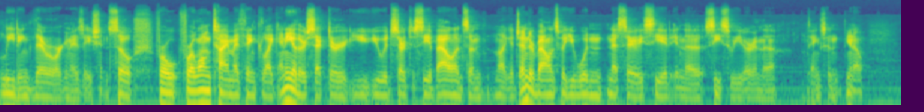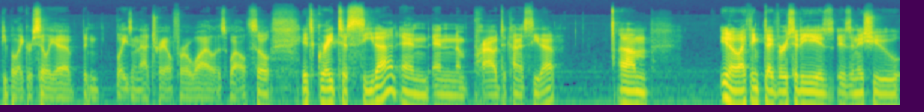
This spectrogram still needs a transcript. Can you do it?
leading their organizations. So for for a long time, I think like any other sector, you, you would start to see a balance and like a gender balance, but you wouldn't necessarily see it in the C-suite or in the things. And you know, people like Ursilia have been blazing that trail for a while as well. So it's great to see that, and and I'm proud to kind of see that. Um, you know, I think diversity is is an issue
